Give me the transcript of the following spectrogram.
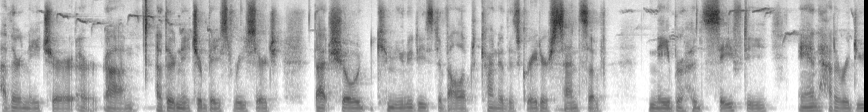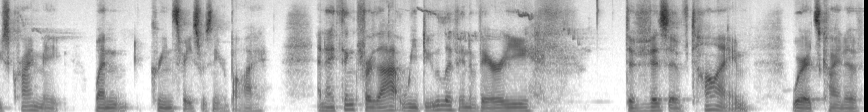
other nature or um, other nature-based research that showed communities developed kind of this greater sense of neighborhood safety and how to reduce crime rate when green space was nearby. And i think for that we do live in a very divisive time where it's kind of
